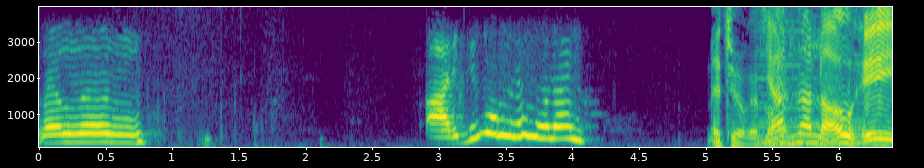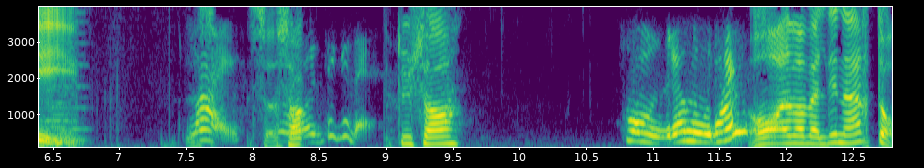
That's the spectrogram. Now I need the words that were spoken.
Men um, Er det ikke Sondre Nordheim? Jeg kjører sånn. Nei, Så- det så- var jo ikke det. Du sa Sondre Nordheim? Å, det var veldig nært, da.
